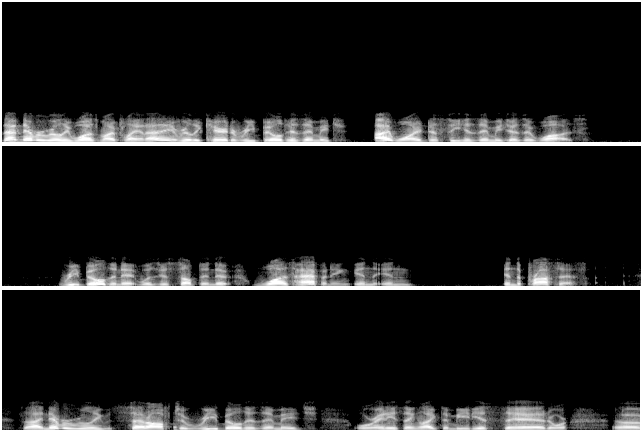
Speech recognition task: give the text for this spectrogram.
That never really was my plan. I didn't really care to rebuild his image. I wanted to see his image as it was. Rebuilding it was just something that was happening in in in the process. So I never really set off to rebuild his image or anything like the media said or uh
